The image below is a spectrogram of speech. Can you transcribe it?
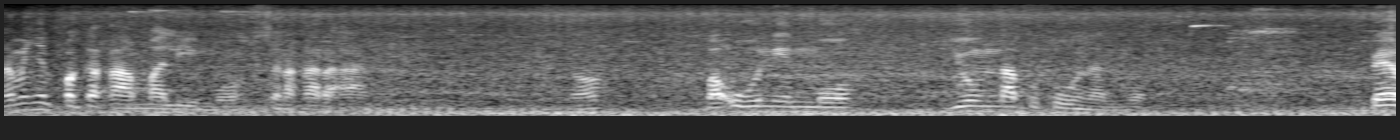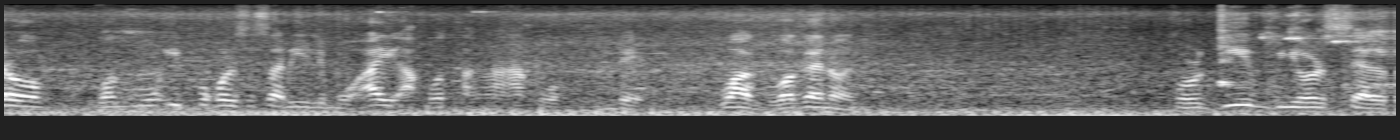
Ano man yung pagkakamali mo sa nakaraan? No? Baunin mo yung natutunan mo. Pero, wag mong ipukol sa sarili mo, ay ako, tanga ako. Hindi. Wag, wag ganon. Forgive yourself.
